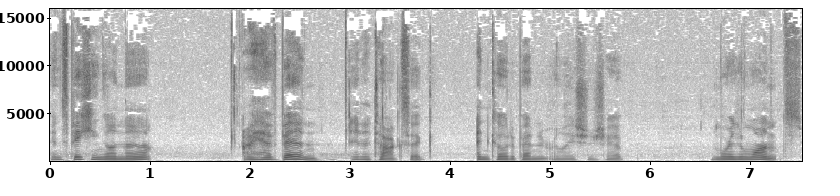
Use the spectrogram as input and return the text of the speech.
And speaking on that, I have been in a toxic and codependent relationship more than once.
